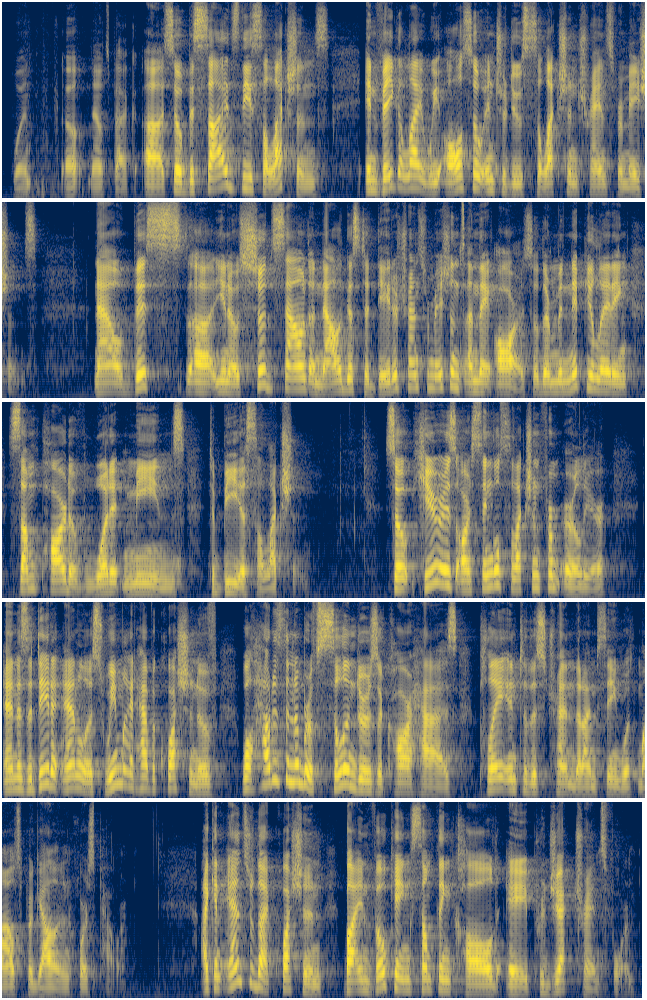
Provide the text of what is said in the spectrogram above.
When, oh, now it's back. Uh, so besides these selections, in Vega Lite, we also introduce selection transformations. Now, this uh, you know, should sound analogous to data transformations, and they are. So they're manipulating some part of what it means to be a selection. So here is our single selection from earlier. And as a data analyst, we might have a question of, well, how does the number of cylinders a car has play into this trend that I'm seeing with miles per gallon and horsepower? I can answer that question by invoking something called a project transform.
